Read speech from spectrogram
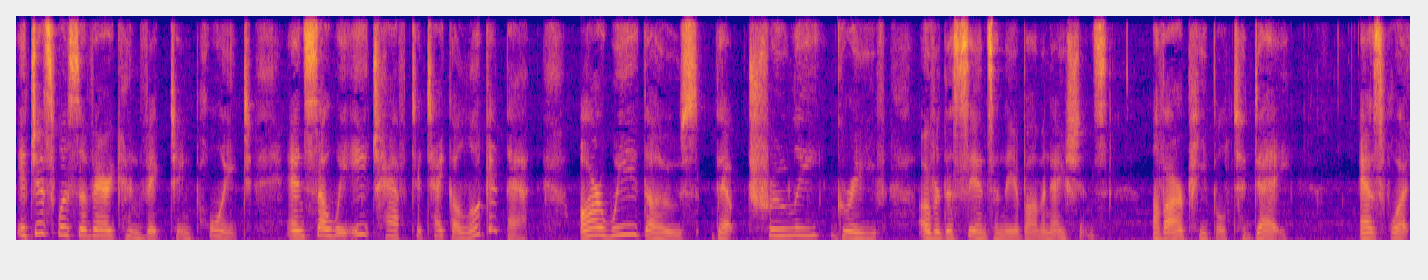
It just was a very convicting point. And so we each have to take a look at that. Are we those that truly grieve over the sins and the abominations of our people today as what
